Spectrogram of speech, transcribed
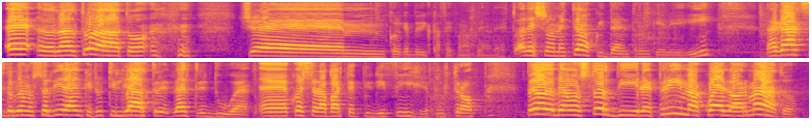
e eh, l'altro lato c'è mm, quello che beve il caffè come ho appena detto. Adesso lo mettiamo qui dentro anche lei. Ragazzi, dobbiamo stordire anche tutti gli altri, gli altri due. Eh, questa è la parte più difficile, purtroppo. Però dobbiamo stordire prima quello armato.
